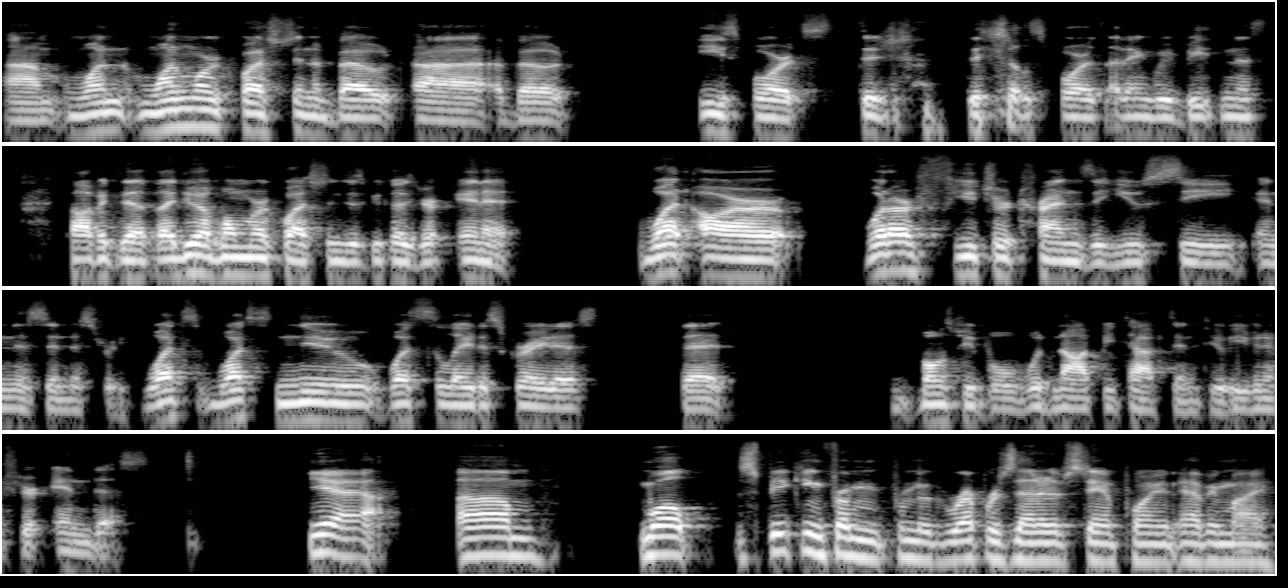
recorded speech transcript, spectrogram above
Um, one one more question about uh, about esports, digital, digital sports. I think we've beaten this topic to death. But I do have one more question, just because you're in it. What are what are future trends that you see in this industry? What's what's new? What's the latest greatest that most people would not be tapped into, even if you're in this? Yeah. Um, well, speaking from from the representative standpoint, having my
